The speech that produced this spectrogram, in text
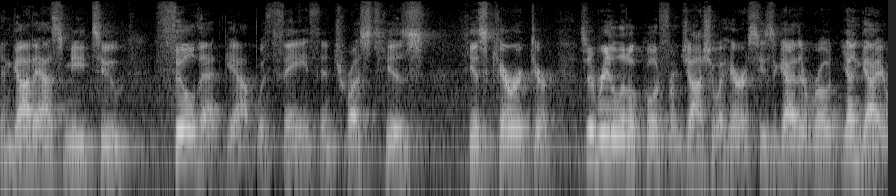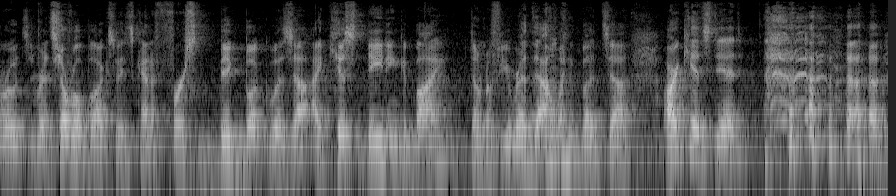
And God asks me to fill that gap with faith and trust His, his character. So read a little quote from Joshua Harris. He's a guy that wrote, young guy, wrote written several books. His kind of first big book was uh, I Kissed Dating Goodbye. Don't know if you read that one, but uh, our kids did.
